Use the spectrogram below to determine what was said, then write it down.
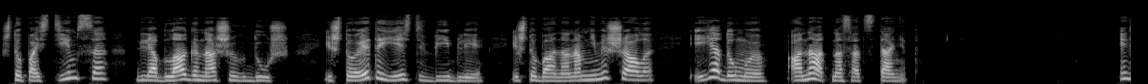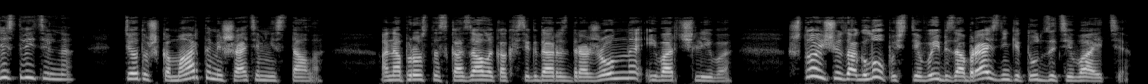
что постимся для блага наших душ, и что это есть в Библии, и чтобы она нам не мешала, и, я думаю, она от нас отстанет. И действительно, тетушка Марта мешать им не стала. Она просто сказала, как всегда, раздраженно и ворчливо, «Что еще за глупости вы, безобразники, тут затеваете?»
